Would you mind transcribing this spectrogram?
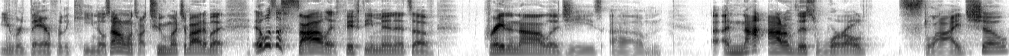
you were there for the keynotes. I don't want to talk too much about it, but it was a solid 50 minutes of great analogies, um, a not out of this world slideshow.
